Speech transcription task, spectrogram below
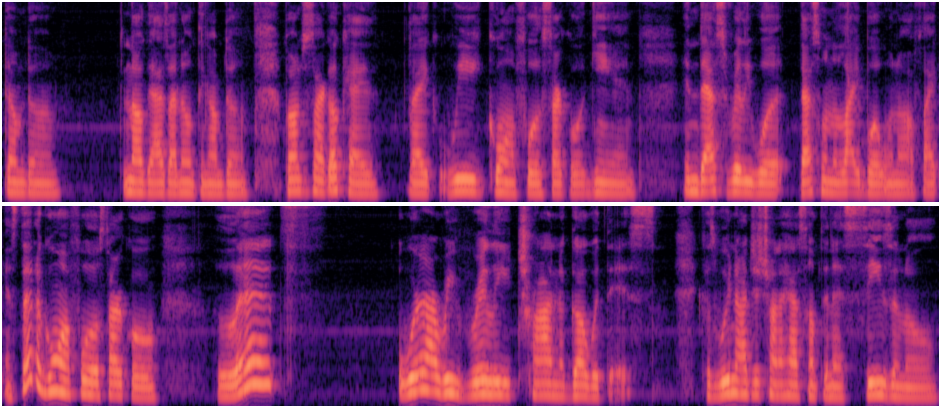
dumb dumb. No, guys, I don't think I'm dumb, but I'm just like, okay, like we going full circle again. And that's really what that's when the light bulb went off. Like instead of going full circle, let's where are we really trying to go with this? Cuz we're not just trying to have something that's seasonal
